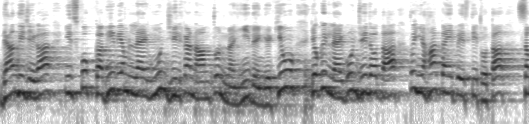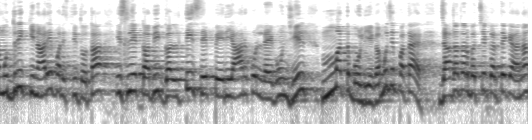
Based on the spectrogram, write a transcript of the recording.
ध्यान दीजिएगा, इसको कभी भी हम लैगून झील का नाम तो नहीं देंगे। क्यों? क्योंकि लैगून झील होता तो यहाँ कहीं पे स्थित होता, समुद्री किनारे पर स्थित होता, इसलिए कभी गलती से पेरियार को लैगून झील मत बोलिएगा। मुझे पता है, ज़्यादातर बच्चे करते क्या है ना,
